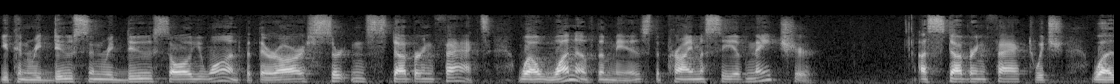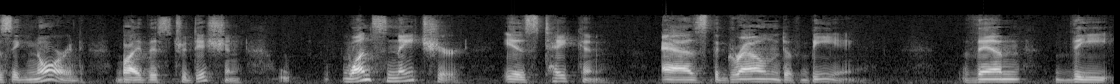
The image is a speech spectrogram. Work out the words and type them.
You can reduce and reduce all you want, but there are certain stubborn facts. Well, one of them is the primacy of nature, a stubborn fact which was ignored by this tradition. Once nature is taken as the ground of being, then the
